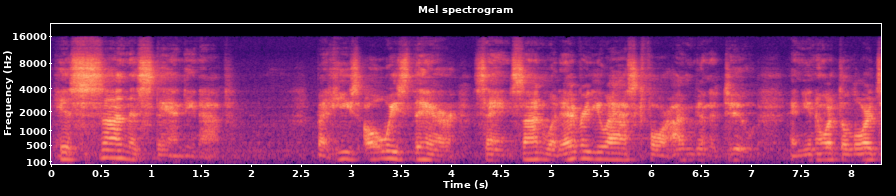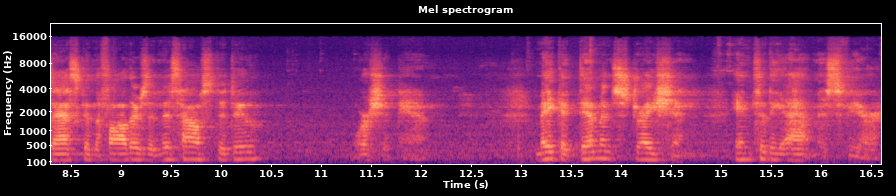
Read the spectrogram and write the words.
His son is standing up. But he's always there saying, Son, whatever you ask for, I'm going to do. And you know what the Lord's asking the fathers in this house to do? Worship him. Make a demonstration into the atmosphere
